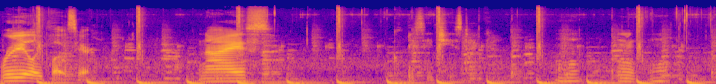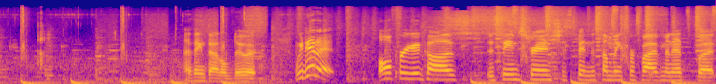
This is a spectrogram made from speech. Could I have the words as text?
Really close here. Nice, greasy cheese stick. Mm -hmm. Mm -hmm. I think that'll do it. We did it! All for a good cause. It seems strange to spit into something for five minutes, but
